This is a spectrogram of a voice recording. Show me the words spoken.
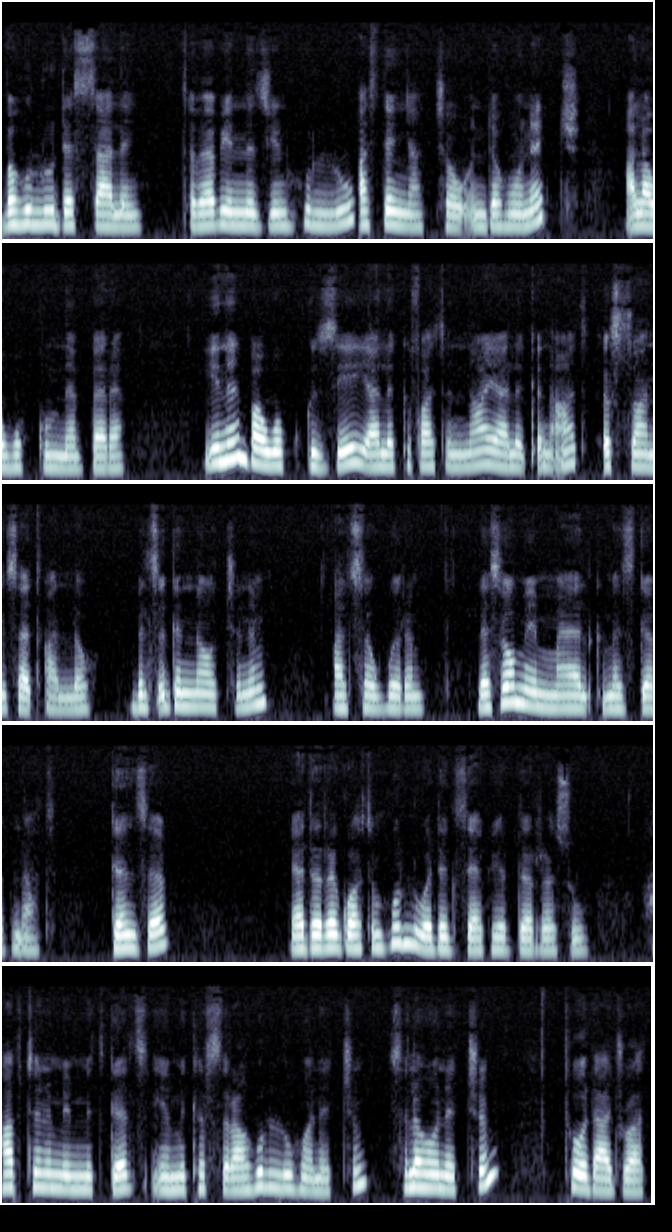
በሁሉ ደስ አለኝ። ጥበብ የእነዚህን ሁሉ አስገኛቸው እንደሆነች አላወቅኩም ነበረ። ይህንን ባወቅኩ ጊዜ ያለ ክፋትና ያለ ቅንአት እርሷን እሰጣለሁ። ብልጽግናዎችንም አልሰውርም። ለሰውም የማያልቅ መዝገብ ናት። ገንዘብ ያደረጓትም ሁሉ ወደ እግዚአብሔር ደረሱ። ሀብትንም የምትገልጽ የምክር ስራ ሁሉ ሆነችም ስለሆነችም ተወዳጇት።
